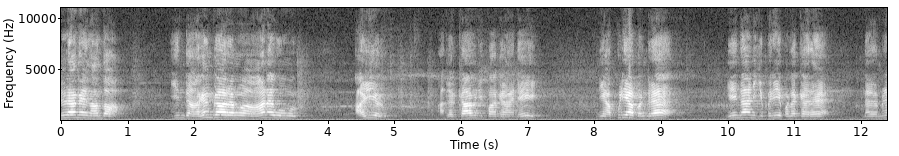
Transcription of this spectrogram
எல்லாமே நான் தான் இந்த அகங்காரமும் ஆணவமும் அழியணும் அதற்காக நீ பார்க்க டேய் நீ அப்படியா பண்ணுற நீ தான் இன்றைக்கி பெரிய பணக்கார. நான் எப்படி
